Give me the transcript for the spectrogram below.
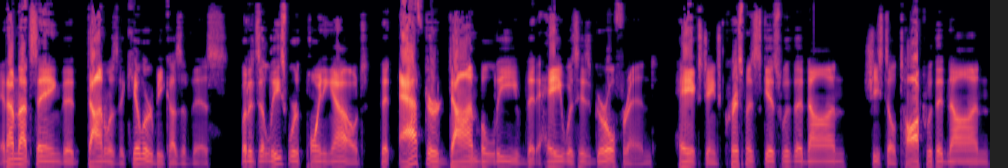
And I'm not saying that Don was the killer because of this, but it's at least worth pointing out that after Don believed that Hae was his girlfriend, Hae exchanged Christmas gifts with Adnan, she still talked with Adnan,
